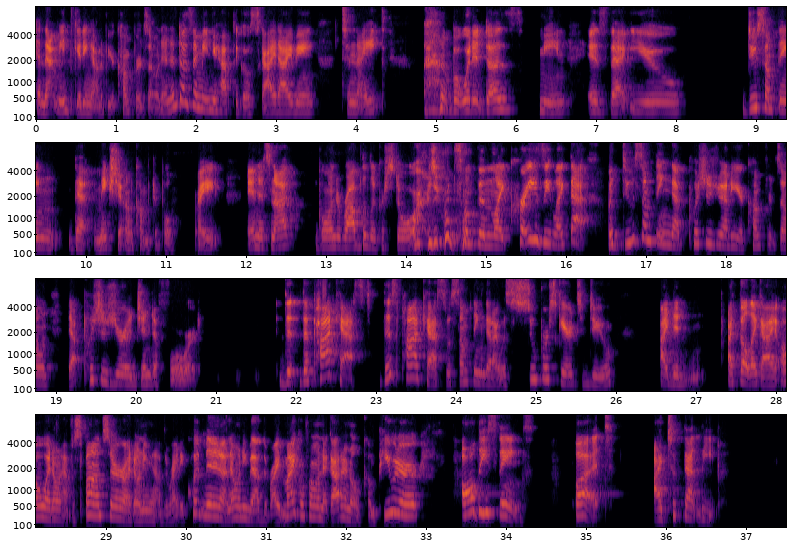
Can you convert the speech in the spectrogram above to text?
And that means getting out of your comfort zone. And it doesn't mean you have to go skydiving tonight. but what it does mean is that you do something that makes you uncomfortable, right? And it's not going to rob the liquor store or doing something like crazy like that, but do something that pushes you out of your comfort zone, that pushes your agenda forward. The, the podcast, this podcast was something that I was super scared to do. I didn't, I felt like I, oh, I don't have a sponsor. I don't even have the right equipment. I don't even have the right microphone. I got an old computer, all these things. But I took that leap.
